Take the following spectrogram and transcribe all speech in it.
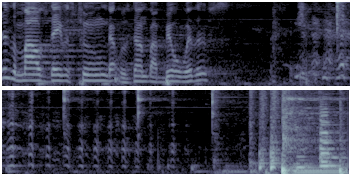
This is a Miles Davis tune that was done by Bill Withers.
